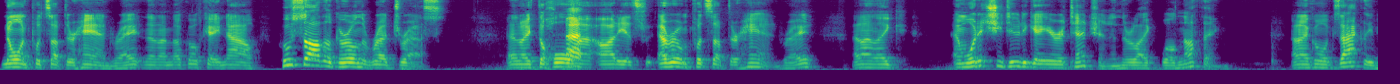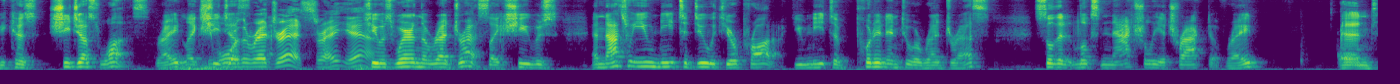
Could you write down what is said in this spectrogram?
no one puts up their hand, right? And then I'm like, okay, now who saw the girl in the red dress? And like the whole audience, everyone puts up their hand, right? And I'm like, and what did she do to get your attention? And they're like, well, nothing. And I go, exactly, because she just was, right? Like she, she wore just the red dress, right? Yeah. She was wearing the red dress. Like she was, and that's what you need to do with your product. You need to put it into a red dress so that it looks naturally attractive, right? And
